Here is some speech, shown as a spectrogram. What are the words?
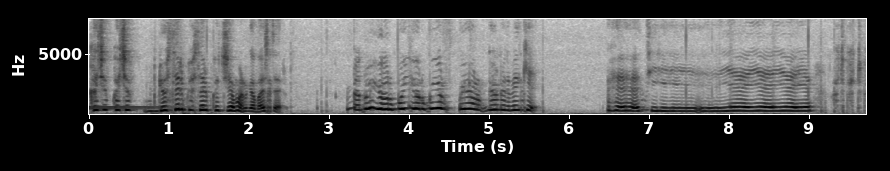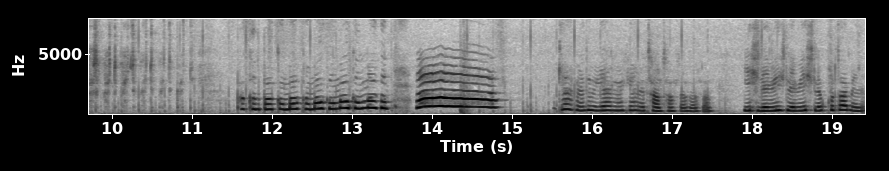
Kaçıp kaçıp gösterip gösterip kaçacağım arkadaşlar. Ben uyuyorum uyuyorum uyuyorum uyuyorum. Görmedi belki. Evet ye ye ye ye. Kaç kaç kaç kaç kaç kaç kaç kaç. Balkon balkon balkon balkon balkon balkon. Aa! Gelmedi gelmiyor gelmiyor. Tamam tamam tamam tamam. Yeşile yeşile yeşile kurtar beni.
